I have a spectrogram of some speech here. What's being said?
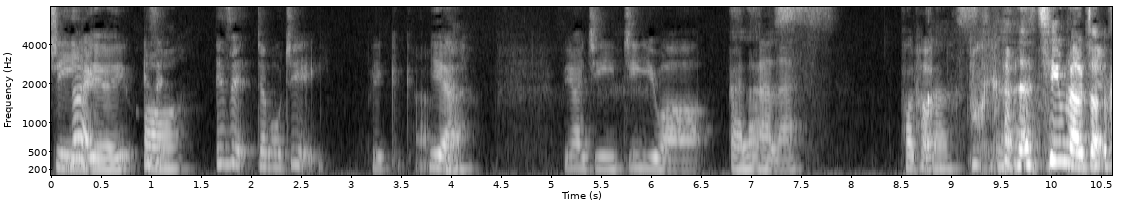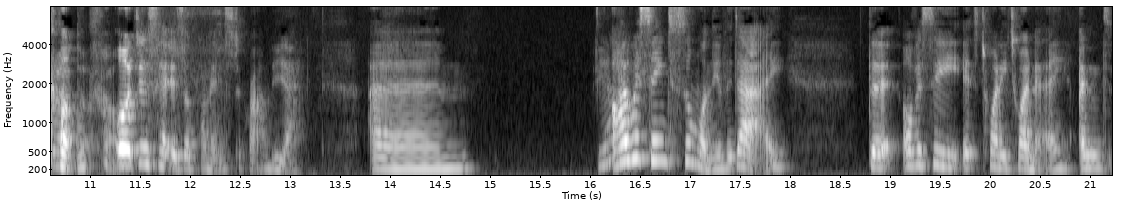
g u r Is it double G? Big Girl. Yeah. B I G G U R l s podcast gmail.com. or just hit us up on instagram Yeah. um Yeah. I was saying to someone the other day that obviously it's 2020 and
